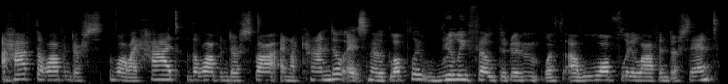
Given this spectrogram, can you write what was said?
I have the lavender, well I had the lavender spa in a candle, it smelled lovely, really filled the room with a lovely lavender scent.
